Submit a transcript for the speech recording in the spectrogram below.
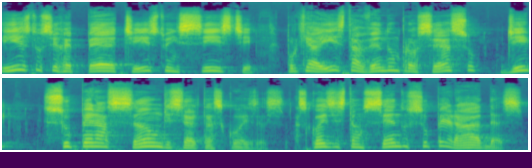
E isto se repete, isto insiste, porque aí está havendo um processo de superação de certas coisas. As coisas estão sendo superadas,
